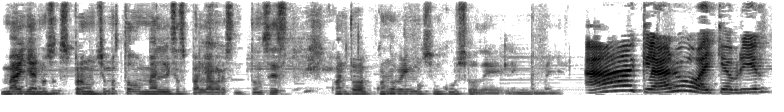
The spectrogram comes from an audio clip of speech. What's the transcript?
maya. Nosotros pronunciamos todo mal esas palabras. Entonces, ¿cuánto, ¿cuándo abrimos un curso de lengua maya? Ah, claro, hay que abrir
